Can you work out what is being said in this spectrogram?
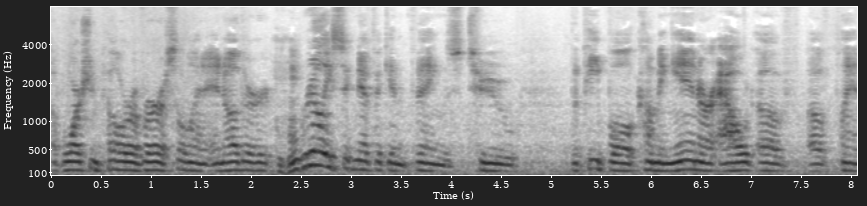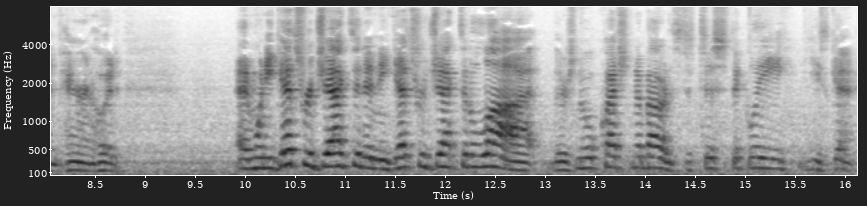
abortion pill reversal and, and other Mhm. really significant things to the people coming in or out of, of Planned Parenthood. And when he gets rejected, and he gets rejected a lot, there's no question about it. Statistically, he's getting,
